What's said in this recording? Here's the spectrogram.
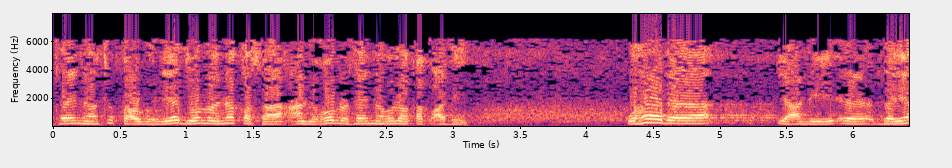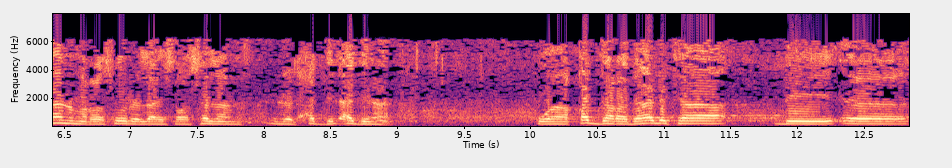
فإنها تقطع باليد وما نقص عن الربع فإنه لا قطع فيه وهذا يعني آه، بيان من رسول الله صلى الله عليه وسلم للحد الأدنى. وقدر ذلك آه،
